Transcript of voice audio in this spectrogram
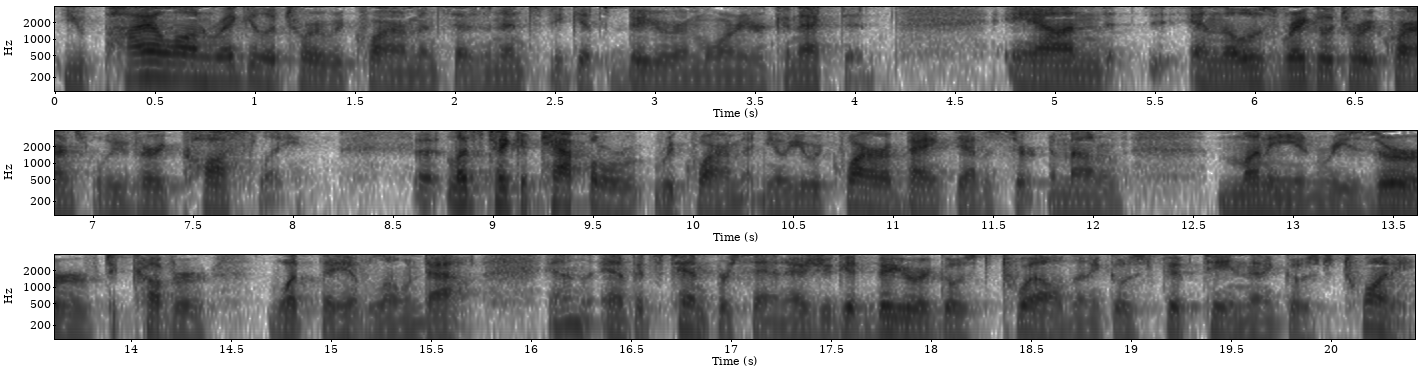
you pile on regulatory requirements as an entity gets bigger and more interconnected, and and those regulatory requirements will be very costly. Uh, let's take a capital requirement. You know, you require a bank to have a certain amount of money in reserve to cover what they have loaned out. And, and if it's 10%, as you get bigger, it goes to 12, then it goes to 15, then it goes to 20.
